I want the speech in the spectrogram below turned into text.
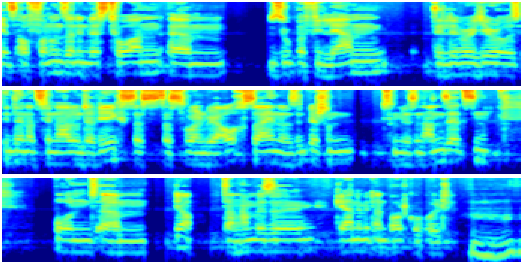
jetzt auch von unseren Investoren ähm, super viel lernen. Delivery Hero ist international unterwegs, das, das wollen wir auch sein, da sind wir schon zumindest in Ansätzen. Und ähm, ja, dann haben wir sie gerne mit an Bord geholt. Mhm.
